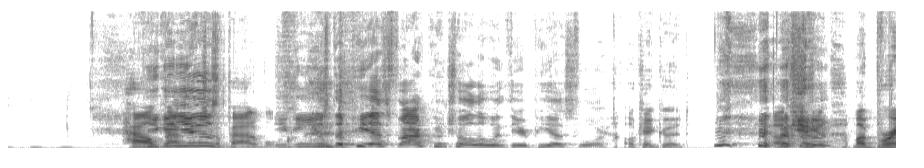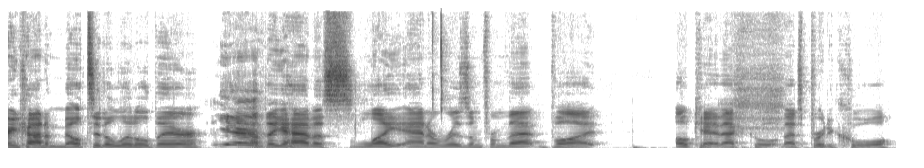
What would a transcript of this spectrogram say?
How You can backwards use- compatible? You can use the PS5 controller with your PS4. Okay, good. Okay, my brain kind of melted a little there. Yeah. I think I have a slight aneurysm from that, but okay, that's cool. That's pretty cool.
